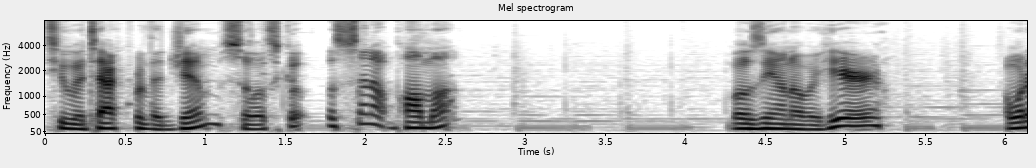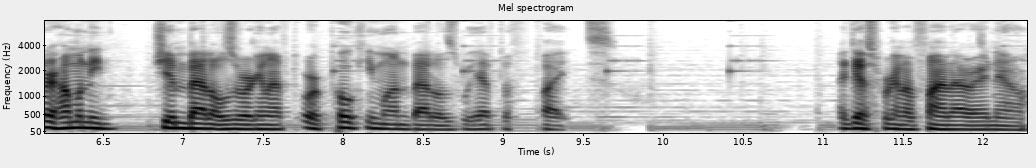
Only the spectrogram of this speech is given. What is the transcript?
to attack for the gym. So let's go. Let's send out Pawmot. Mosey on over here. I wonder how many gym battles we're going to have, or Pokemon battles we have to fight. I guess we're going to find out right now.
